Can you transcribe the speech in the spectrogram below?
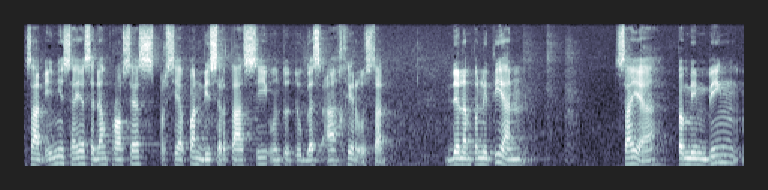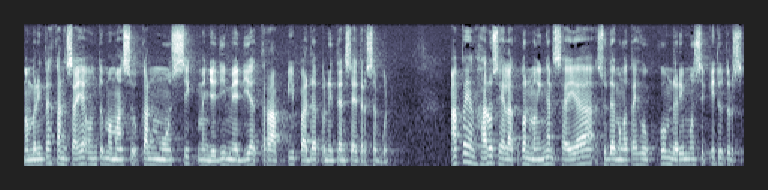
saat ini saya sedang proses persiapan disertasi untuk tugas akhir Ustadz. Dalam penelitian saya, pembimbing memerintahkan saya untuk memasukkan musik menjadi media terapi pada penelitian saya tersebut. Apa yang harus saya lakukan mengingat saya sudah mengetahui hukum dari musik itu terus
